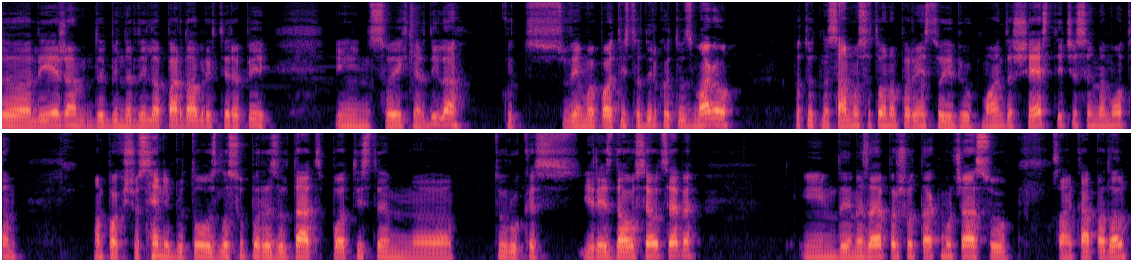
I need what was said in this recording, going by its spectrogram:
uh, Ležem, da bi naredila par dobrih terapij in svojih naredila. Kot vemo, je pa tisto dirko tudi zmagal, pa tudi na samem svetovnem prvenstvu je bil, mojem, da šesti, če se ne motim. Ampak še vseeno je bil to zelo super rezultat po tistem uh, turu, ki je res dal vse od sebe. In da je nazaj prišel v takem času, sam kapa dol.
